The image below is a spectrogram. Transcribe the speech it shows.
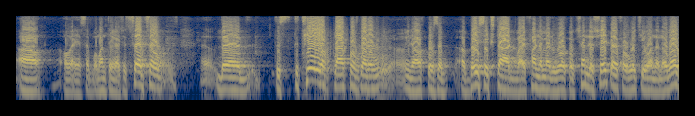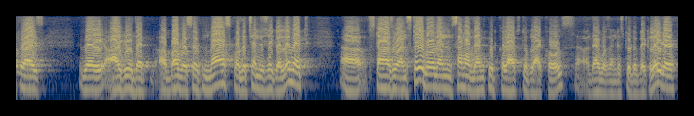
Uh, oh, yes, one thing I should say. So uh, the, this, the theory of black holes got, a, you know, of course, a, a basic start by fundamental work of Chandrasekhar, for which he won the Nobel Prize they argued that above a certain mass called the Chandrasekhar limit, uh, stars were unstable and some of them could collapse to black holes. Uh, that was understood a bit later.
